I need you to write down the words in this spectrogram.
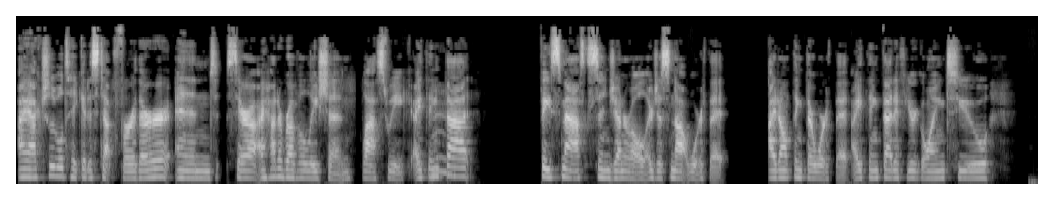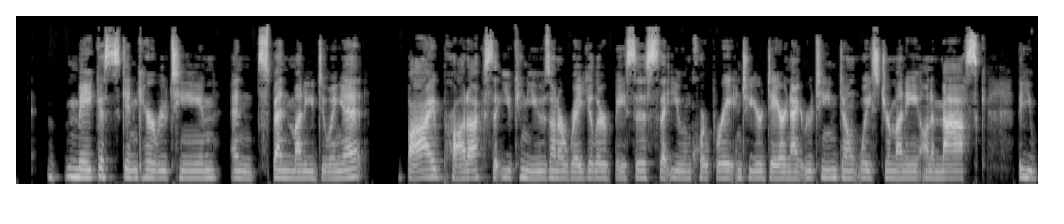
I actually will take it a step further. And Sarah, I had a revelation last week. I think Mm. that face masks in general are just not worth it. I don't think they're worth it. I think that if you're going to make a skincare routine and spend money doing it, buy products that you can use on a regular basis that you incorporate into your day or night routine. Don't waste your money on a mask that you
